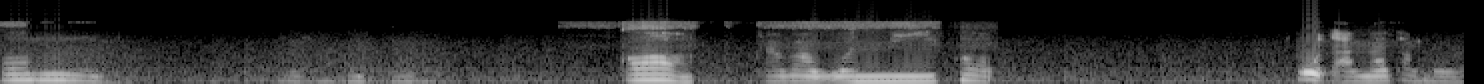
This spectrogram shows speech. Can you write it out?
ก็ก็สำหรับวันนี้ก็ พูดอันนะทั้งหมด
